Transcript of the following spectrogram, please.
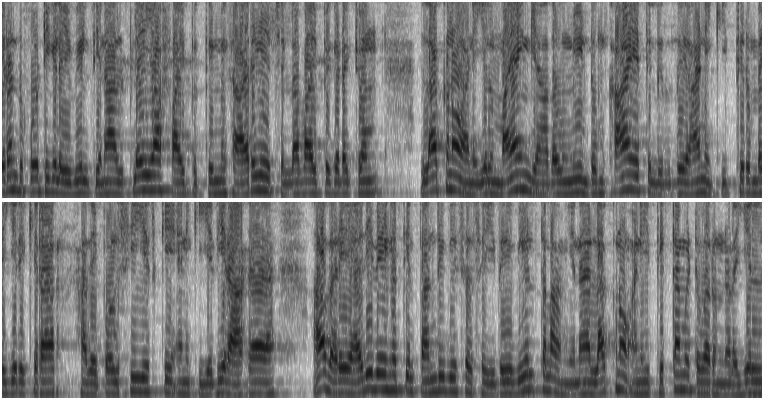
இரண்டு போட்டிகளை வீழ்த்தினால் பிளே ஆஃப் வாய்ப்புக்கு மிக அருகே செல்ல வாய்ப்பு கிடைக்கும். லக்னோ அணியில் மயங்க் யாதவ் மீண்டும் காயத்திலிருந்து அணிக்கு திரும்ப இருக்கிறார். அதேபோல் சிஎஸ்கே அணிக்கு எதிராக அவரை அதிவேகத்தில் பந்து வீச செய்து வீழ்த்தலாம் என லக்னோ அணி திட்டமிட்டு வரும் நிலையில்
